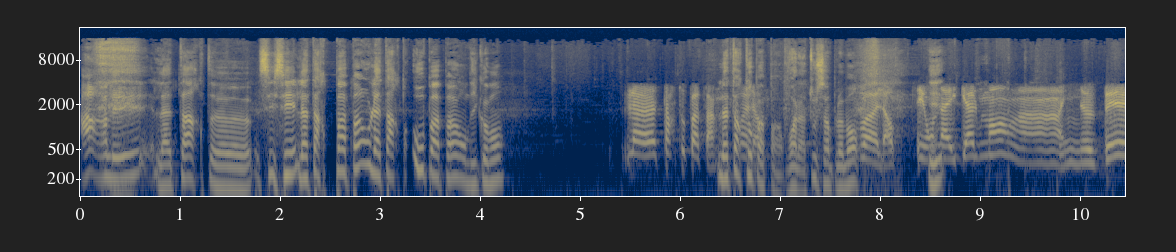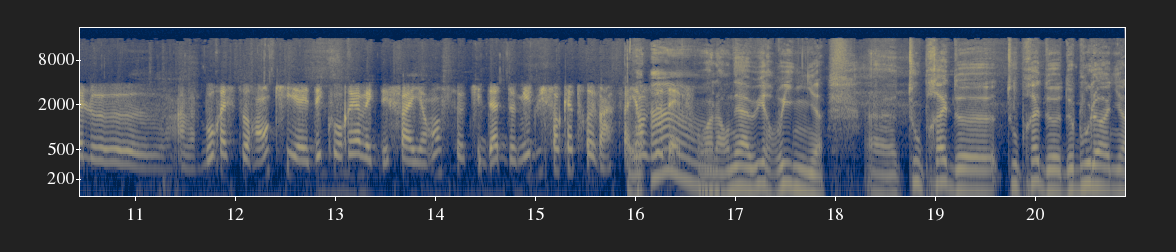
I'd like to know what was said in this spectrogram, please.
Harley, la tarte, euh, c'est c'est la tarte papin ou la tarte au papin, on dit comment? La tarte au papin. La tarte Voilà. au papin, voilà, tout simplement. Voilà. Et on Et- a également un- une belle, euh, un beau restaurant qui est décoré avec des faïences qui datent de 1880, faïences Ah. de Dèvres. Voilà, on est à Huirwigne, euh, tout près de tout près de, de Boulogne.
